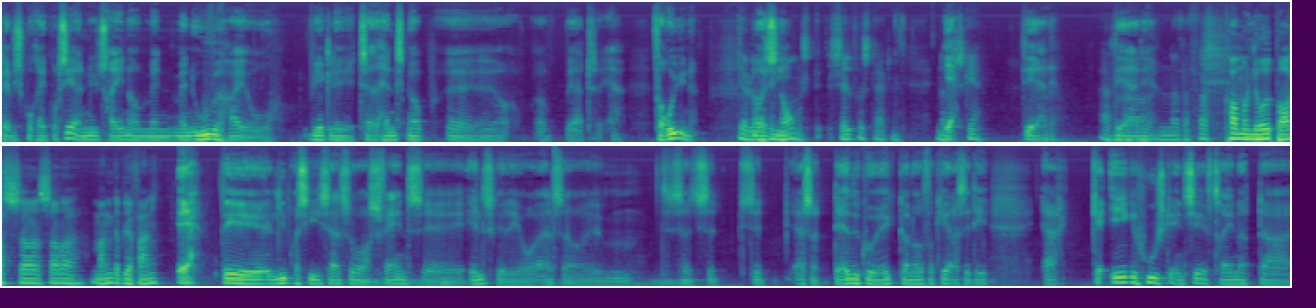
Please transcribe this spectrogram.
da vi skulle rekruttere en ny træner, men, men Uwe har jo virkelig taget handsken op øh, og, og været ja, forrygende. Det er jo også enormt selvforstærkende, når ja, det sker. det er det. Altså, det er når, det. når der først kommer noget boss, så, så er der mange, der bliver fanget. Ja, det er lige præcis. Altså, vores fans øh, elskede det jo. Altså, øh, så, så, så, altså, David kunne jo ikke gøre noget forkert. Altså, det, jeg kan ikke huske en cheftræner, der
